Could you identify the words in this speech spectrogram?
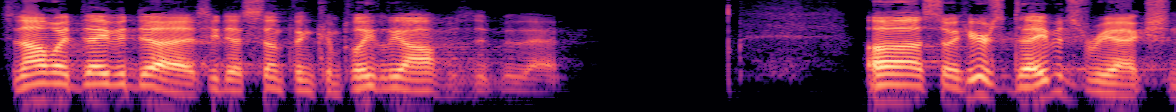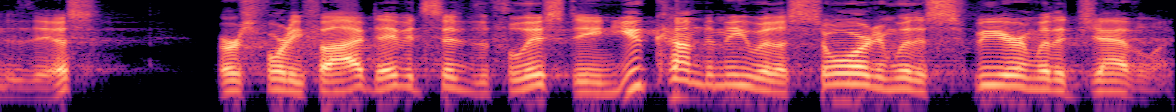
It's not what David does. He does something completely opposite to that. Uh, so here's David's reaction to this. Verse 45 David said to the Philistine, You come to me with a sword and with a spear and with a javelin.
